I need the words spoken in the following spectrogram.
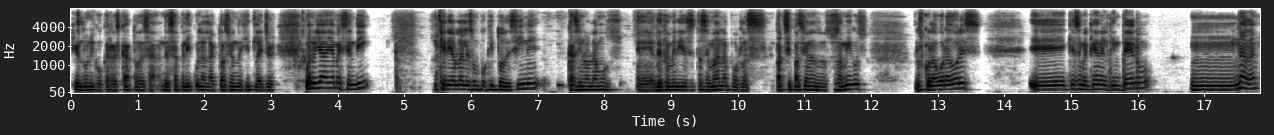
que es lo único que rescato de esa, de esa película, la actuación de Heath Ledger. Bueno, ya, ya me extendí. Quería hablarles un poquito de cine. Casi no hablamos eh, de efemérides esta semana por las participaciones de nuestros amigos, los colaboradores. Eh, ¿Qué se me queda en el tintero? Mm, nada.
